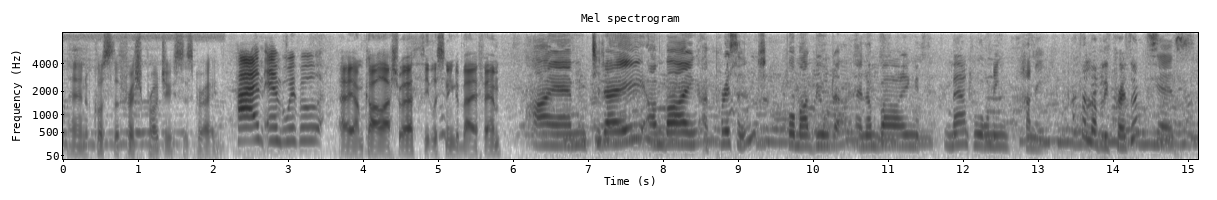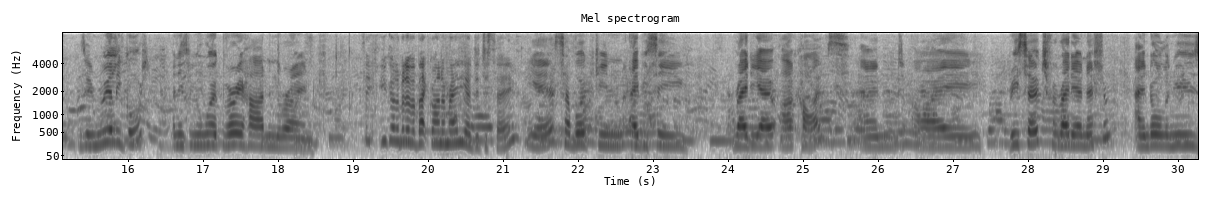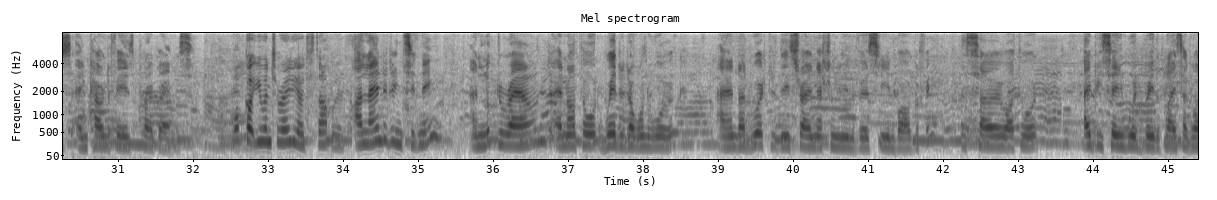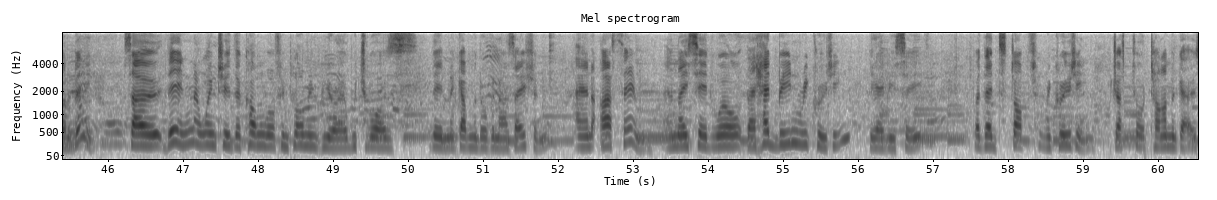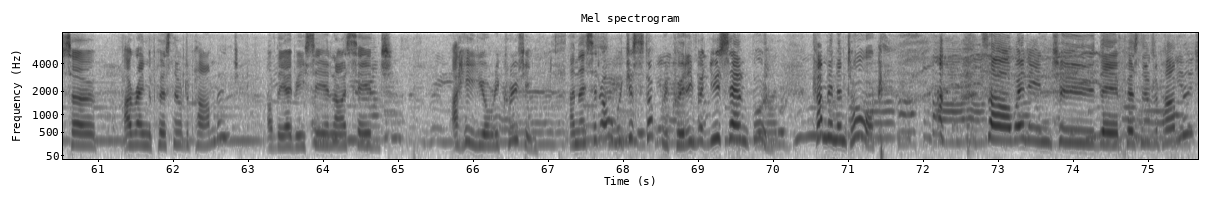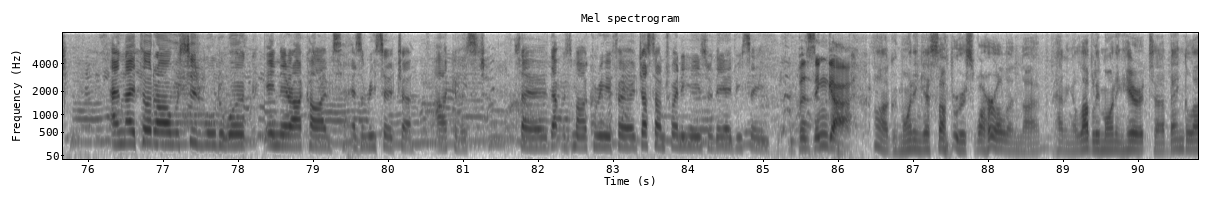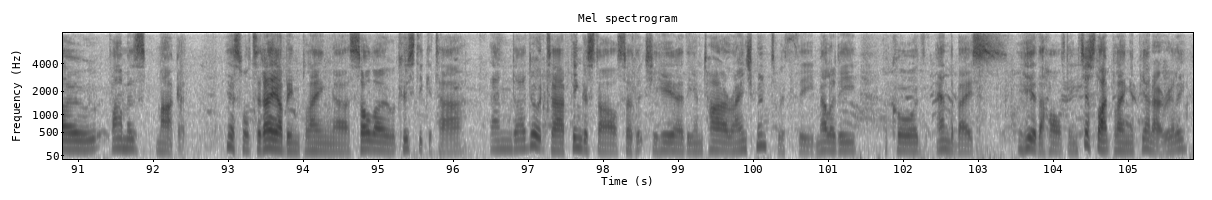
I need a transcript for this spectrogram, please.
And of course, the fresh produce is great. Hi, I'm Amber Whipple. Hey, I'm Kyle Ashworth. You're listening to Bay FM. I am today. I'm buying a present for my builder, and I'm buying Mount Warning honey. That's a lovely present. Yes, he's been really good, and he's been worked very hard in the rain. So you got a bit of a background in radio, did you say? Yes, I worked in ABC Radio Archives, and I research for Radio National and all the news and current affairs programs. What got you into radio to start with? I landed in Sydney and looked around and I thought, where did I want to work? And I'd worked at the Australian National University in biography, so I thought ABC would be the place I'd want to be. So then I went to the Commonwealth Employment Bureau, which was then a government organisation, and asked them. And they said, well, they had been recruiting the ABC, but they'd stopped recruiting just a short time ago. So I rang the personnel department of the ABC and I said, I hear you're recruiting. And they said, Oh, we just stopped recruiting, but you sound good. Come in and talk. so I went into their personnel department and they thought I was suitable to work in their archives as a researcher, archivist. So that was my career for just on 20 years with the ABC. Bazinga! Oh, good morning. Yes, I'm Bruce Worrall and I'm having a lovely morning here at uh, Bangalow Farmers Market. Yes, well, today I've been playing uh, solo acoustic guitar and I do it uh, fingerstyle so that you hear the entire arrangement with the melody, the chords, and the bass. You hear the whole thing. It's just like playing a piano, really.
